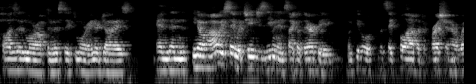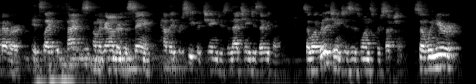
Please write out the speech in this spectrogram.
positive, more optimistic, more energized. And then, you know, I always say what changes even in psychotherapy when people, let's say, pull out of a depression or whatever, it's like the facts on the ground are the same. How they perceive it changes, and that changes everything. So what really changes is one's perception. So when you're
